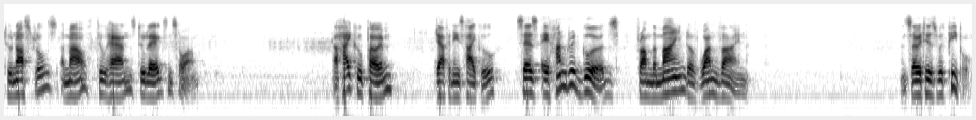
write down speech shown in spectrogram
two nostrils, a mouth, two hands, two legs, and so on. A haiku poem, Japanese haiku, says a hundred gourds from the mind of one vine. And so it is with people.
